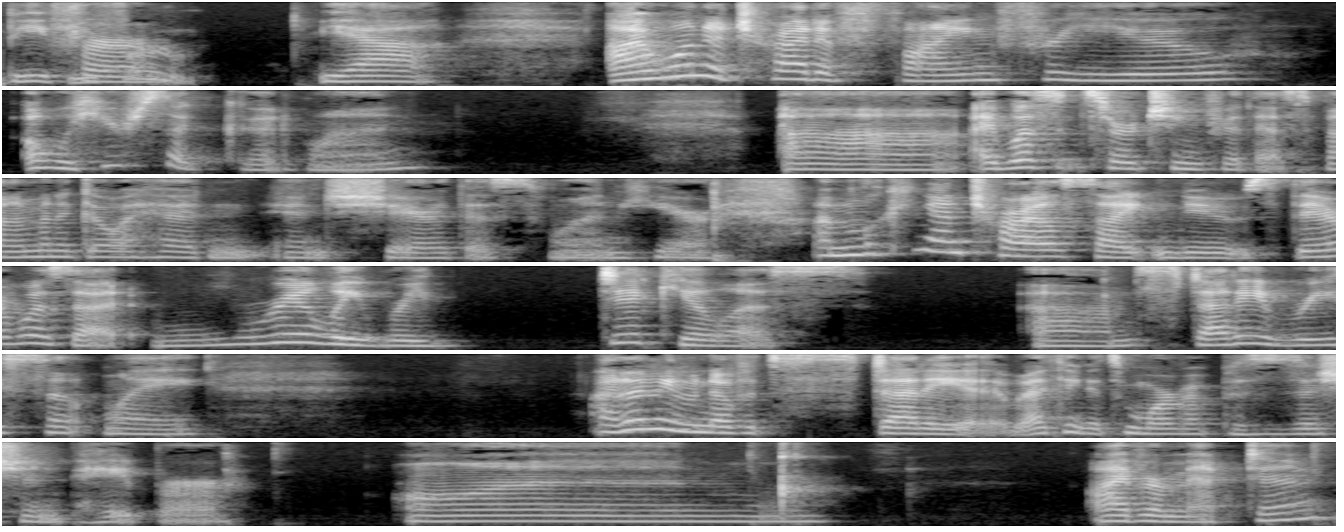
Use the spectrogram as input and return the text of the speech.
Be Be firm. firm. Yeah. I want to try to find for you. Oh, here's a good one. Uh, I wasn't searching for this, but I'm going to go ahead and, and share this one here. I'm looking on Trial Site News. There was a really ridiculous um, study recently. I don't even know if it's a study. I think it's more of a position paper on ivermectin.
